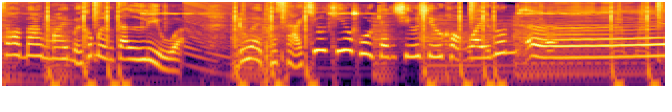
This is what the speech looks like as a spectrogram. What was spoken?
ซ่อนมากมายเหมือนข้าเมืองตะหลิวอะด้วยภาษาคิ้วๆพูดกันชิวๆของวัยรุ่นเอ่ย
